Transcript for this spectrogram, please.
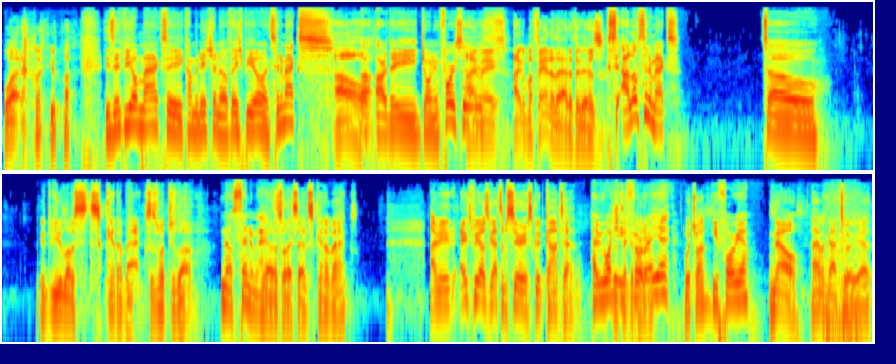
What? what do you want? Is HBO Max a combination of HBO and Cinemax? Oh, Uh, are they joining forces? I'm a I'm a fan of that. If it is, I love Cinemax. So you, you love Skinamax, is what you love. no Cinemax. Yeah, that's what I said. Skinamax. I mean, HBO's got some serious good content. Have you watched that they could put Euphoria yet? Which one? Euphoria. No, I haven't got to it yet.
